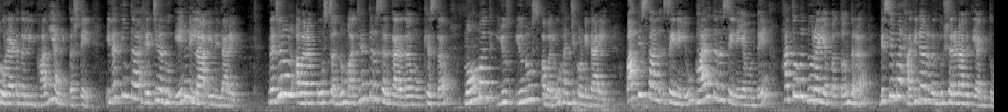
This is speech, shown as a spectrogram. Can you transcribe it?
ಹೋರಾಟದಲ್ಲಿ ಭಾಗಿಯಾಗಿತ್ತಷ್ಟೇ. ಇದಕ್ಕಿಂತ ಹೆಚ್ಚಿನದು ಏನೂ ಇಲ್ಲ ಎಂದಿದ್ದಾರೆ. ನಜರುಲ್ ಅವರ ಪೋಸ್ಟ್ ಅನ್ನು ಮಧ್ಯಂತರ ಸರ್ಕಾರದ ಮುಖ್ಯಸ್ಥ ಮೊಹಮ್ಮದ್ ಯುನೂಸ್ ಅವರು ಹಂಚಿಕೊಂಡಿದ್ದಾರೆ. ಪಾಕಿಸ್ತಾನ ಸೇನೆಯು ಭಾರತದ ಸೇನೆಯ ಮುಂದೆ ಹತ್ತೊಂಬತ್ ನೂರ ಎಪ್ಪತ್ತೊಂದರ ಡಿಸೆಂಬರ್ ಹದಿನಾರರಂದು ಶರಣಾಗತಿಯಾಗಿತ್ತು.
